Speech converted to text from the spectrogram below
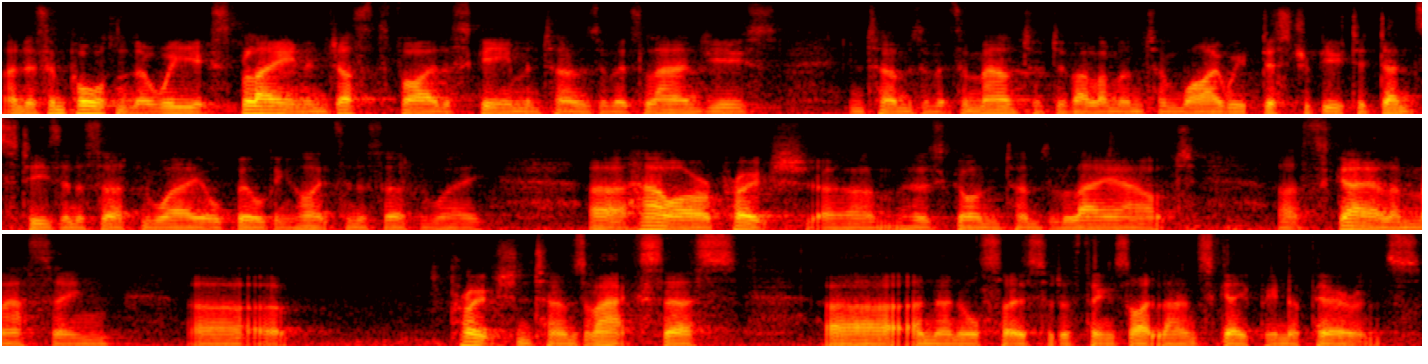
And it's important that we explain and justify the scheme in terms of its land use, in terms of its amount of development and why we've distributed densities in a certain way or building heights in a certain way, how our approach um, has gone in terms of layout, uh, scale and massing, uh, approach in terms of access, uh, and then also sort of things like landscaping appearance.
